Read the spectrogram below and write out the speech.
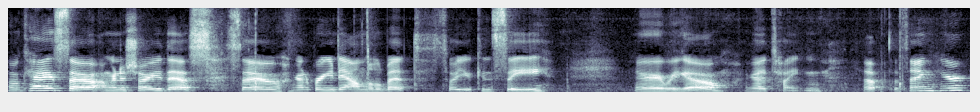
Okay, so I'm going to show you this. So I'm going to bring it down a little bit so you can see. There we go. I got to tighten up the thing here.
